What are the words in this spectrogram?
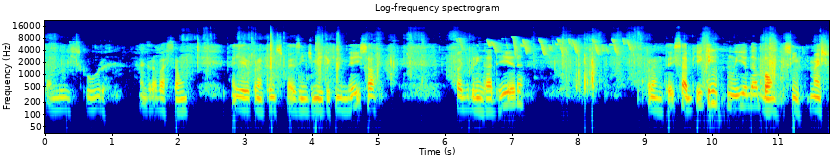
Tá meio escura a gravação. Aí eu plantei uns pezinhos de milho aqui no meio, só, só de brincadeira. Plantei, sabia que não ia dar bom, sim, mas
